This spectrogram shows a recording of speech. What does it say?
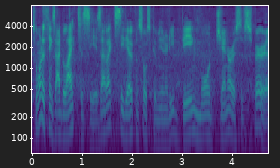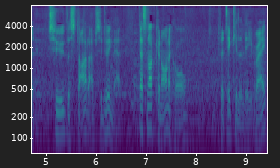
So one of the things I'd like to see is I'd like to see the open source community being more generous of spirit to the startups who are doing that. That's not canonical particularly, right?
